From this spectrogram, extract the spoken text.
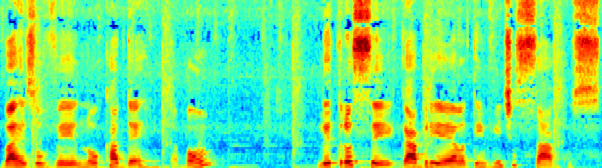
vai resolver no caderno, tá bom? Letra C. Gabriela tem 20 sacos,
